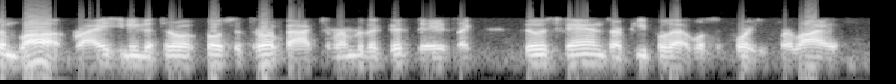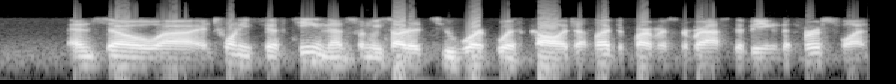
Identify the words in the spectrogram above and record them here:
some love, right? You need to throw post a throwback to remember the good days. Like those fans are people that will support you for life. And so uh, in 2015, that's when we started to work with college athletic departments, Nebraska being the first one,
